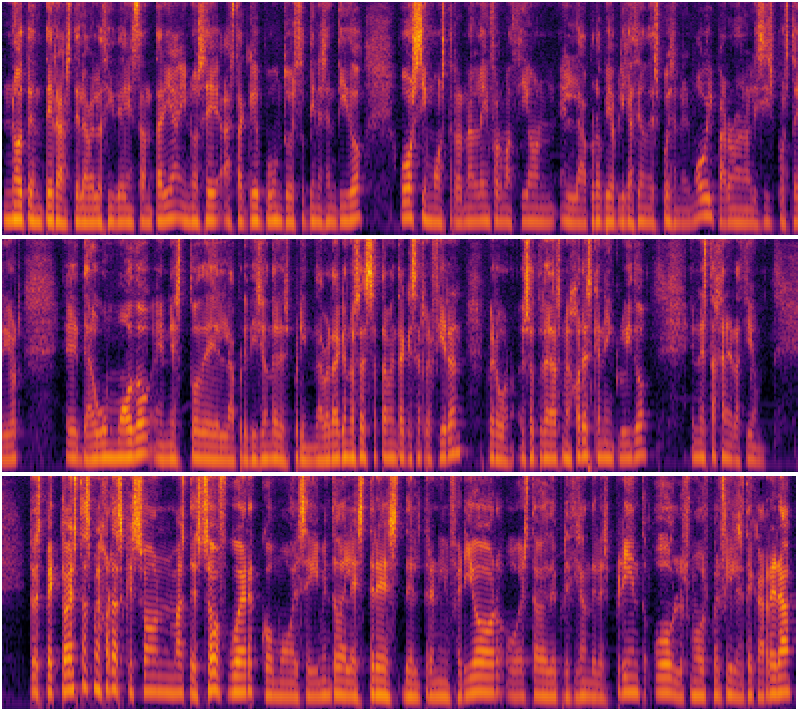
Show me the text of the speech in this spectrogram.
no te enteras de la velocidad instantánea y no sé hasta qué punto esto tiene sentido o si mostrarán la información en la propia aplicación después en el móvil para un análisis posterior eh, de algún modo en esto de la precisión del sprint. La verdad que no sé exactamente a qué se refieren, pero bueno, es otra de las mejores que han incluido en esta generación. Respecto a estas mejoras que son más de software, como el seguimiento del estrés del tren inferior o estado de precisión del sprint o los nuevos perfiles de carrera,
